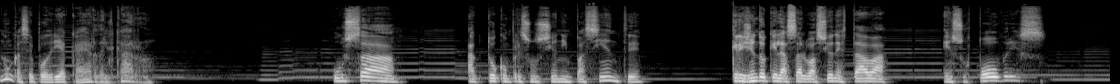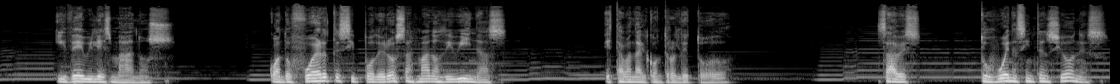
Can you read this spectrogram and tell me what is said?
nunca se podría caer del carro. Usa actuó con presunción impaciente, creyendo que la salvación estaba en sus pobres y débiles manos, cuando fuertes y poderosas manos divinas estaban al control de todo. Sabes, tus buenas intenciones,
